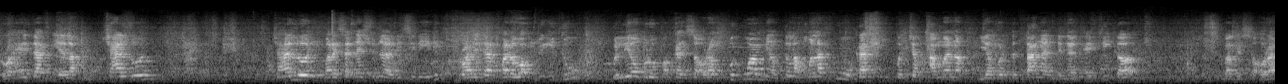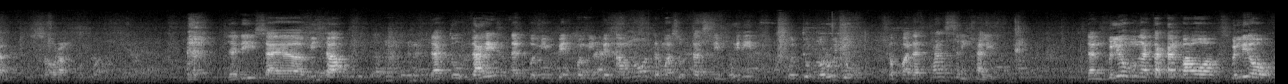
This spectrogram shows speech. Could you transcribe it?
Rohaidan ialah calon calon Barisan Nasional di sini ini Rohaidan pada waktu itu beliau merupakan seorang peguam yang telah melakukan pecah amanah yang bertentangan dengan etika sebagai seorang seorang peguam. Jadi saya minta Datuk Zahid dan pemimpin-pemimpin UMNO termasuk Tan Sri Muhyiddin untuk merujuk kepada Tan Sri Khalid. Dan beliau mengatakan bahawa beliau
